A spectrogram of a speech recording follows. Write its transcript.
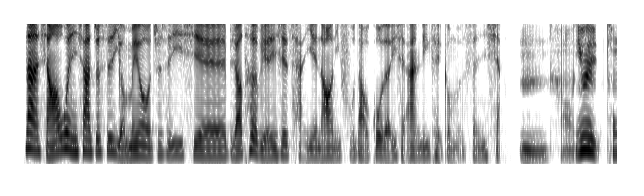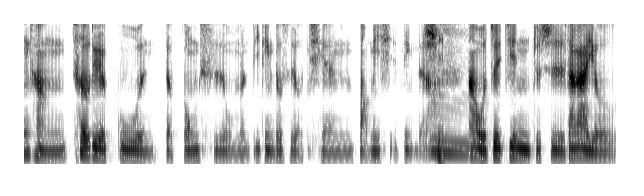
那想要问一下，就是有没有就是一些比较特别的一些产业，然后你辅导过的一些案例可以跟我们分享？嗯，好，因为通常策略顾问的公司，我们一定都是有签保密协定的啦。是。那我最近就是大概有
